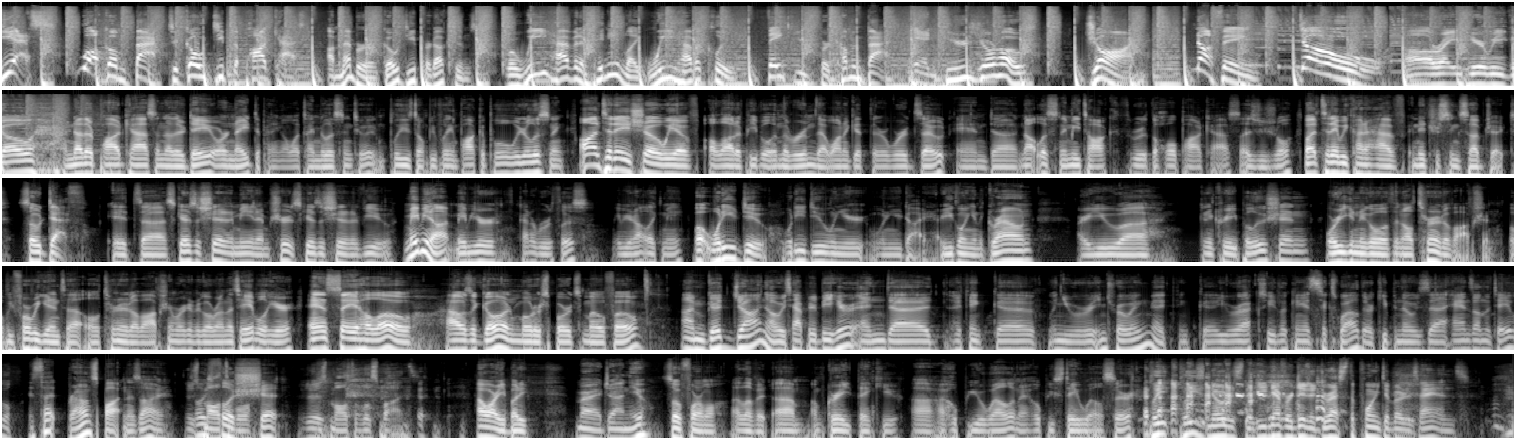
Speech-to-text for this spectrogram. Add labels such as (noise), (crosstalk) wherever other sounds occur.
Yes! Welcome back to Go Deep the podcast, a member of Go Deep Productions, where we have an opinion like we have a clue. Thank you for coming back. And here's your host, John Nothing Doe. All right, here we go. Another podcast, another day or night, depending on what time you're listening to it. And please don't be playing pocket pool while you're listening. On today's show, we have a lot of people in the room that want to get their words out and uh, not listen to me talk through the whole podcast as usual. But today we kind of have an interesting subject. So, death. It uh, scares the shit out of me, and I'm sure it scares the shit out of you. Maybe not. Maybe you're kind of ruthless. Maybe you're not like me. But what do you do? What do you do when you're when you die? Are you going in the ground? Are you uh, going to create pollution or are you going to go with an alternative option? But before we get into that alternative option, we're going to go around the table here and say hello. How's it going, Motorsports Mofo? I'm good, John. Always happy to be here. And uh, I think uh, when you were introing, I think uh, you were actually looking at Six Wilder, keeping those uh, hands on the table. It's that brown spot in his eye. There's multiple. shit. There's multiple spots. (laughs) How are you, buddy? All right, John, you? So formal. I love it. Um, I'm great. Thank you. Uh, I hope you're well and I hope you stay well, sir. (laughs) please, please notice that he never did address the point about his hands.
